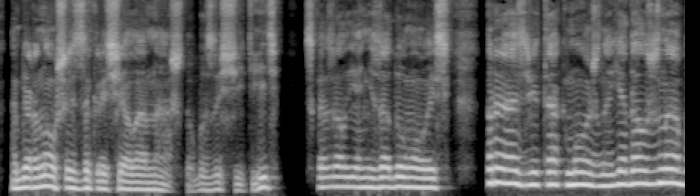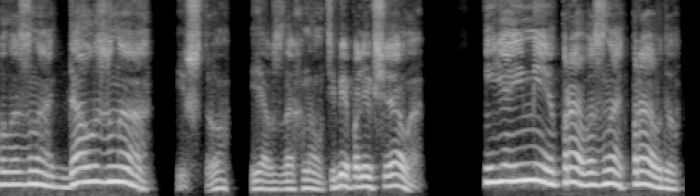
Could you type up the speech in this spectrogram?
— обернувшись, закричала она. «Чтобы защитить», — сказал я, не задумываясь. «Разве так можно? Я должна была знать. Должна!» «И что?» — я вздохнул. «Тебе полегчало?» «Я имею право знать правду.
